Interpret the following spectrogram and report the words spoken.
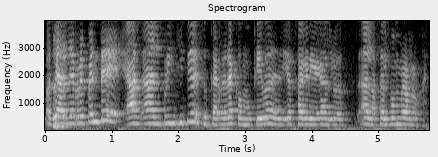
O sea, de repente a- al principio de su carrera como que iba de diosa griega a, los, a las alfombras rojas.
